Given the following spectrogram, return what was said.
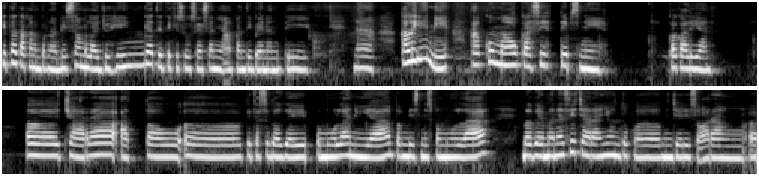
kita tak akan pernah bisa melaju hingga titik kesuksesan yang akan tiba nanti. Nah, kali ini aku mau kasih tips nih ke kalian. E, cara atau e, kita sebagai pemula nih ya, pembisnis pemula, bagaimana sih caranya untuk e, menjadi seorang e,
